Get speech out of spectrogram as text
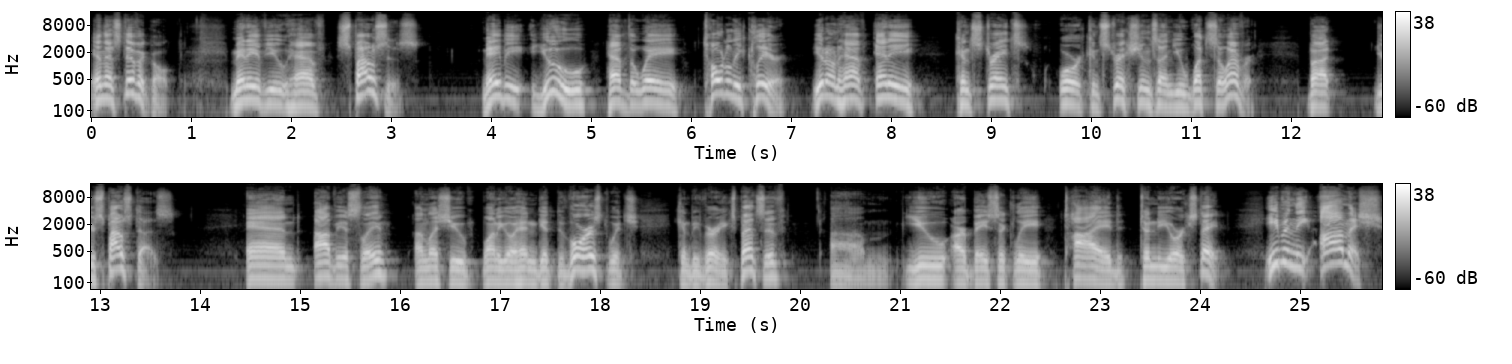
And that's difficult. Many of you have spouses. Maybe you have the way totally clear. You don't have any constraints or constrictions on you whatsoever, but your spouse does. And obviously, unless you want to go ahead and get divorced, which can be very expensive, um, you are basically tied to New York State. Even the Amish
